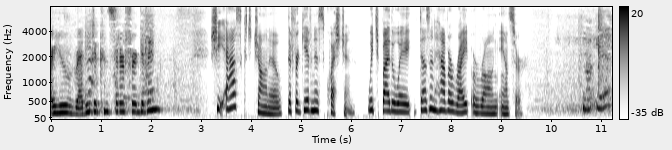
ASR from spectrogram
Are you ready to consider forgiving? She asked Jono the forgiveness question, which, by the way, doesn't have a right or wrong answer. Not yet.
